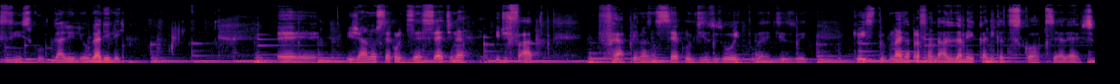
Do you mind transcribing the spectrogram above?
e físico Galileu Galilei. É, e já no século XVII, né, e de fato, Foi apenas no século XVIII, velho, 18, que o estudo mais aprofundado da mecânica dos corpos celestes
